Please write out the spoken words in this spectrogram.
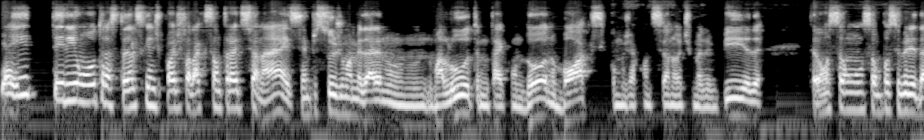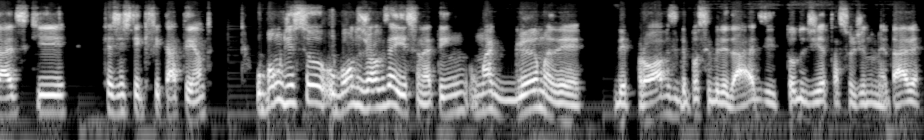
E aí teriam outras tantas que a gente pode falar que são tradicionais, sempre surge uma medalha numa luta, no taekwondo, no boxe, como já aconteceu na última Olimpíada. Então são, são possibilidades que, que a gente tem que ficar atento. O bom disso, o bom dos jogos é isso, né? Tem uma gama de, de provas e de possibilidades e todo dia está surgindo medalha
